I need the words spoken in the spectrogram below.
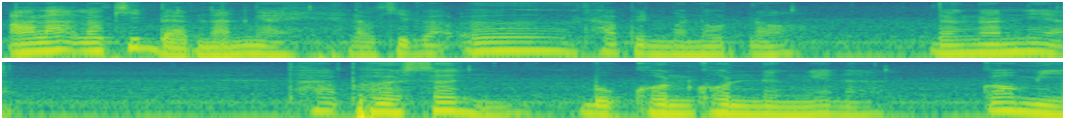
เอาละเราคิดแบบนั้นไง เราคิดว่า เออ ถ้าเป็นมนุษย์เนาะ ดังนั้นเนี่ย ถ้า person บุคคลคนหนึ่งเนี่ยนะ ก็มี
